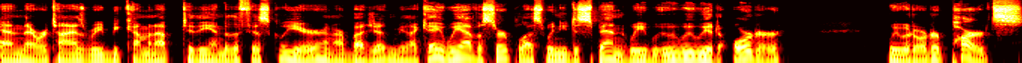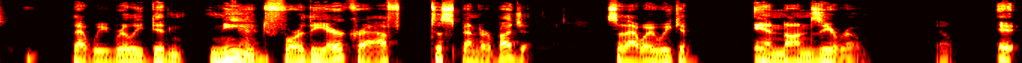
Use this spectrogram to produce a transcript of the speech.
And there were times we'd be coming up to the end of the fiscal year and our budget and be like, hey, we have a surplus we need to spend. We, we, we would order, we would order parts that we really didn't need for the aircraft to spend our budget. So that way we could end on zero. Yep. It,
